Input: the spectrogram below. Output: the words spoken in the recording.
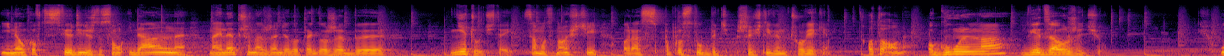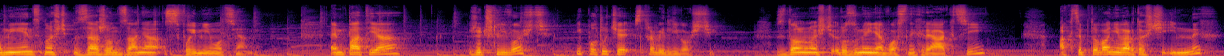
i naukowcy stwierdzili, że to są idealne, najlepsze narzędzia do tego, żeby nie czuć tej samotności oraz po prostu być szczęśliwym człowiekiem. Oto one. Ogólna wiedza o życiu. Umiejętność zarządzania swoimi emocjami. Empatia, życzliwość i poczucie sprawiedliwości. Zdolność rozumienia własnych reakcji, akceptowanie wartości innych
